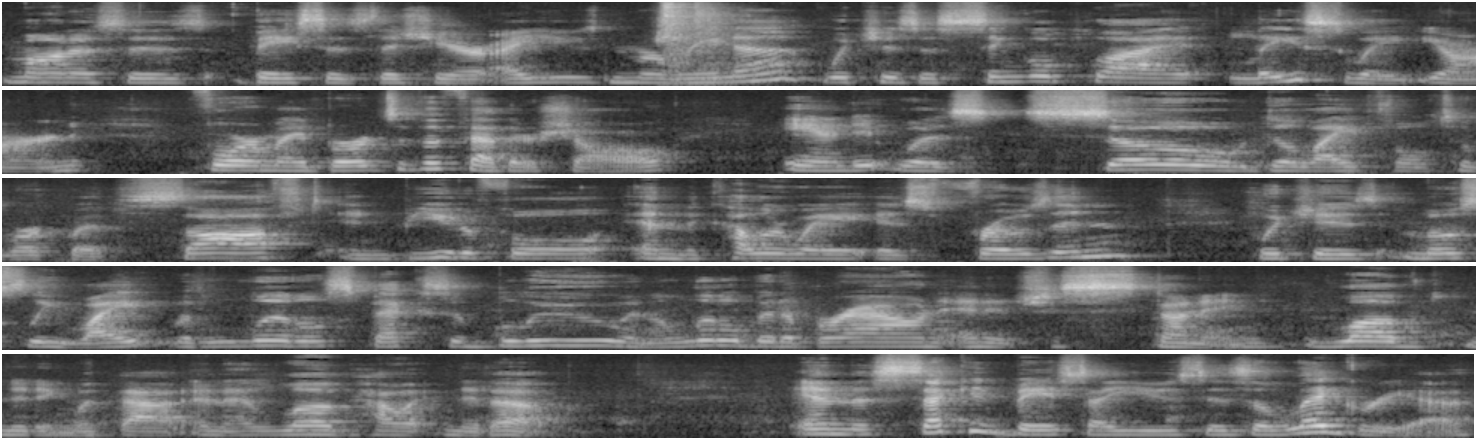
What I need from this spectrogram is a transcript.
Manos's bases this year. I used Marina, which is a single ply lace weight yarn, for my Birds of a Feather shawl, and it was so delightful to work with. Soft and beautiful and the colorway is frozen which is mostly white with little specks of blue and a little bit of brown and it's just stunning. Loved knitting with that and i love how it knit up. And the second base i used is Alegria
